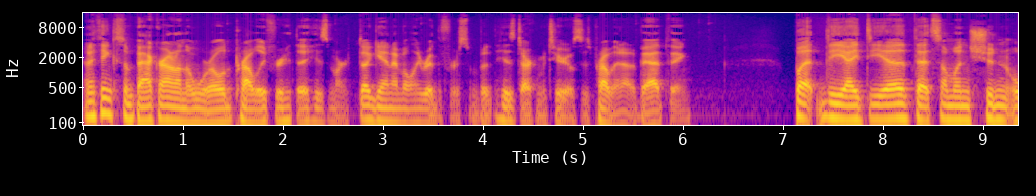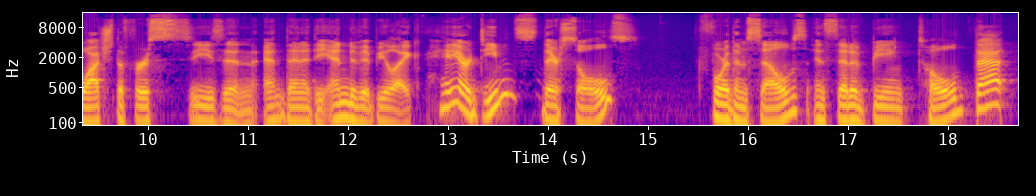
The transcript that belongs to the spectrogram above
And I think some background on the world, probably for the his mark. Again, I've only read the first one, but his Dark Materials is probably not a bad thing. But the idea that someone shouldn't watch the first season and then at the end of it be like, "Hey, are demons their souls for themselves?" instead of being told that,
